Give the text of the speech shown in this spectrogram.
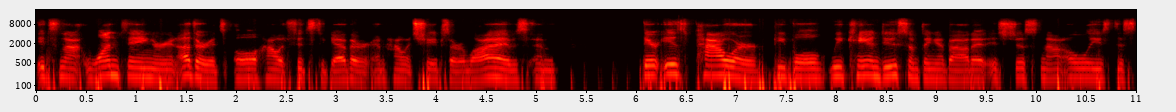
it's not one thing or another, it's all how it fits together and how it shapes our lives. And there is power, people. We can do something about it. It's just not always this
